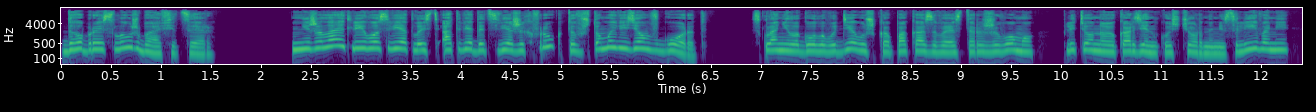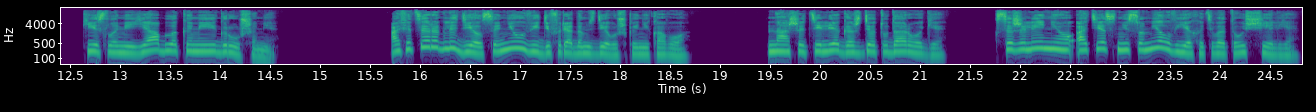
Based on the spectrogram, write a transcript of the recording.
«Доброй службы, офицер. Не желает ли его светлость отведать свежих фруктов, что мы везем в город?» склонила голову девушка, показывая сторожевому плетеную корзинку с черными сливами, кислыми яблоками и грушами. Офицер огляделся, не увидев рядом с девушкой никого. «Наша телега ждет у дороги. К сожалению, отец не сумел въехать в это ущелье.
